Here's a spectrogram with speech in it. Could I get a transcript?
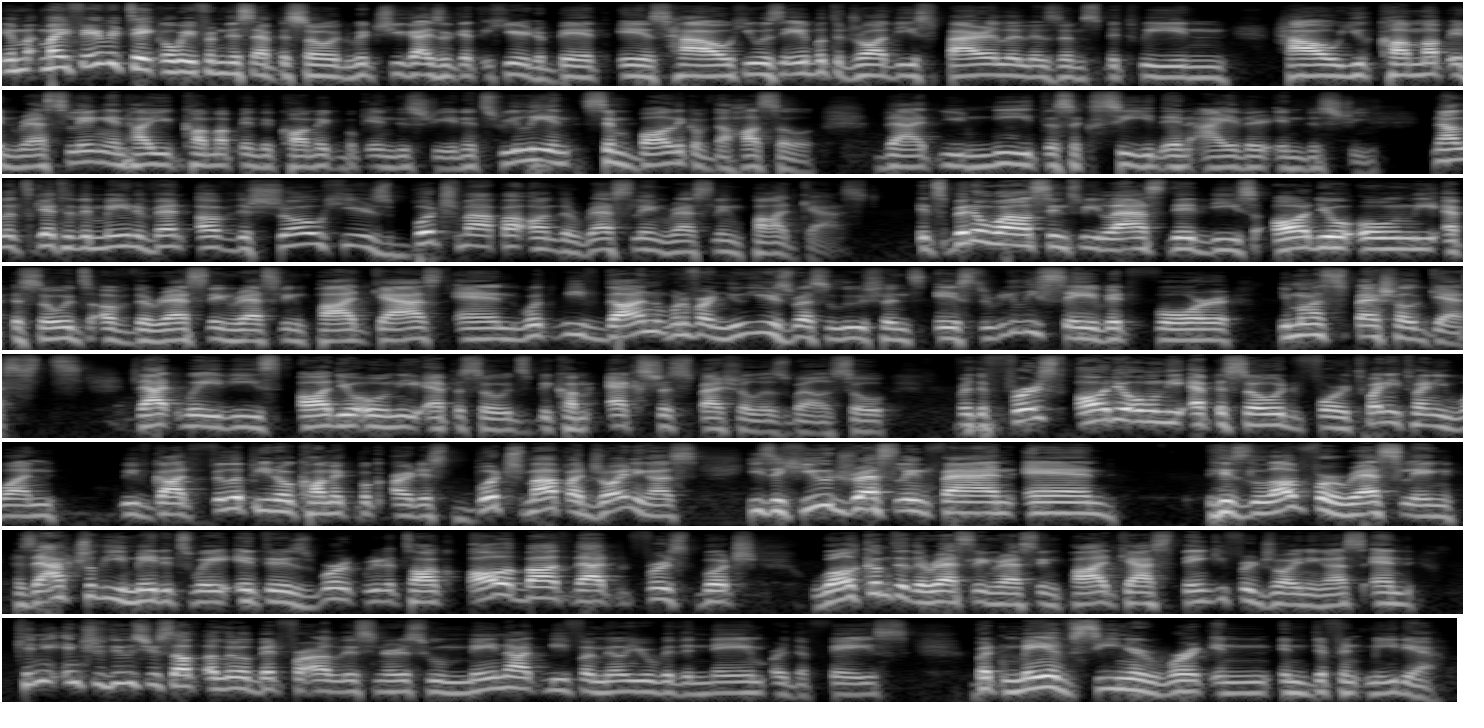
Eh, my favorite takeaway from this episode, which you guys will get to hear in a bit, is how he was able to draw these parallelisms between how you come up in wrestling and how you come up in the comic book industry. And it's really symbolic of the hustle that you need to succeed in either industry. Now, let's get to the main event of the show. Here's Butch Mapa on the Wrestling Wrestling Podcast. It's been a while since we last did these audio only episodes of the Wrestling Wrestling podcast. And what we've done, one of our New Year's resolutions, is to really save it for yung mga special guests. That way, these audio only episodes become extra special as well. So, for the first audio only episode for 2021, we've got Filipino comic book artist Butch Mapa joining us. He's a huge wrestling fan and his love for wrestling has actually made its way into his work. We're going to talk all about that. But first, Butch, welcome to the Wrestling Wrestling Podcast. Thank you for joining us. And can you introduce yourself a little bit for our listeners who may not be familiar with the name or the face, but may have seen your work in, in different media?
